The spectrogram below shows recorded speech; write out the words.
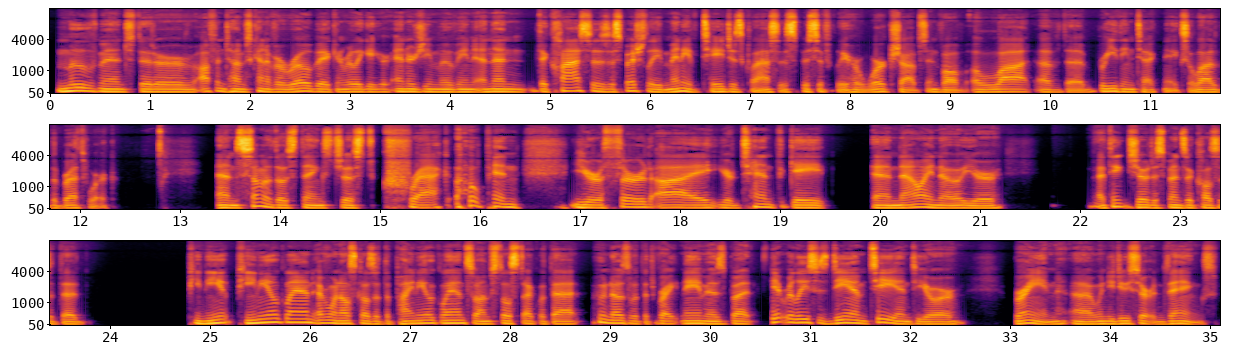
movement that are oftentimes kind of aerobic and really get your energy moving. And then the classes, especially many of Tej's classes, specifically her workshops, involve a lot of the breathing techniques, a lot of the breath work. And some of those things just crack open your third eye, your 10th gate. And now I know your, I think Joe Dispenza calls it the pineal, pineal gland. Everyone else calls it the pineal gland. So I'm still stuck with that. Who knows what the right name is, but it releases DMT into your brain uh, when you do certain things,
